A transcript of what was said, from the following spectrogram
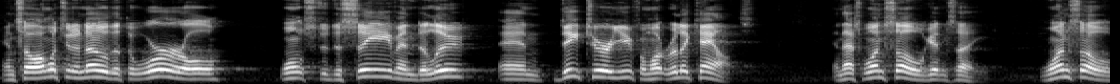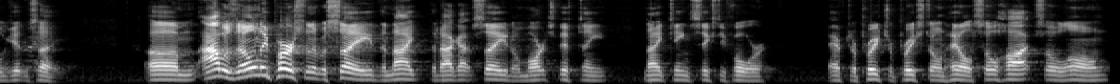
And so I want you to know that the world wants to deceive and dilute and detour you from what really counts. And that's one soul getting saved. One soul getting saved. Um, I was the only person that was saved the night that I got saved on March 15, 1964, after a preacher preached on hell so hot, so long,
